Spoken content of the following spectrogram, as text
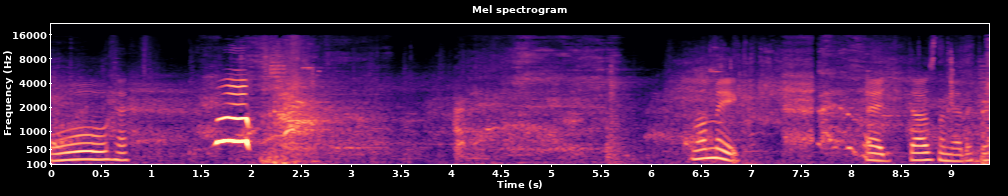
Ó, he. Van még? Egy, de az nem érdekes.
